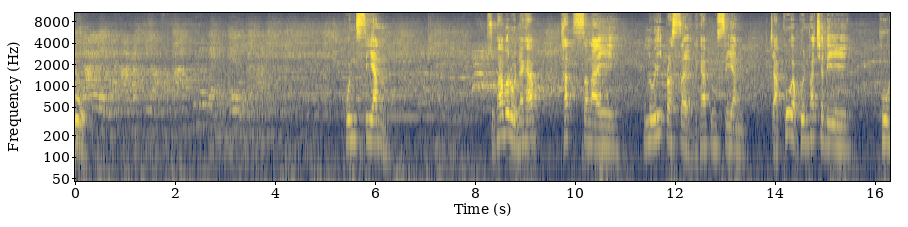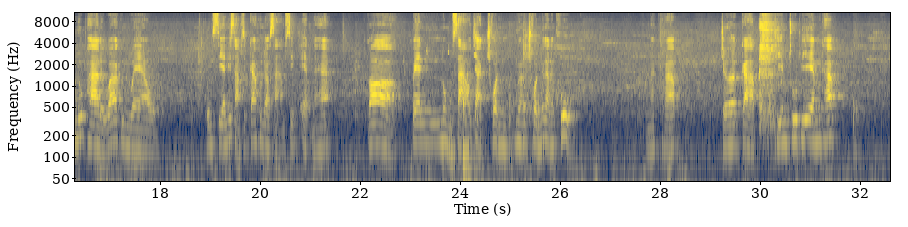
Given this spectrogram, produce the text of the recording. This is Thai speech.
คุณเซียน สุภาพบุรุษนะครับ ทัศนัยลุยประเสริฐนะครับ คุณเซียน จับคู่กับคุณพัชรีภูนุภาหรือว่าคุณแวว คุณเซียนที่ 39 คุณแวว31 นะฮะ ก็เป็นหนุ่มสาวจากชนเมืองชนด้วยกันทั้งคู่นะครับ เจอกับทีม 2PM ครับ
